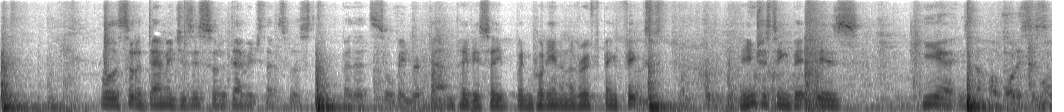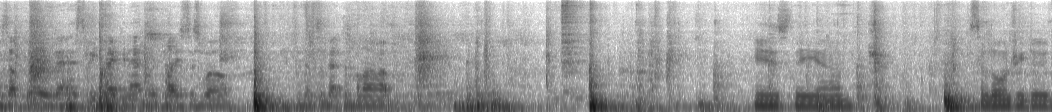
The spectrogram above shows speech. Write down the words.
Well, the sort of damage is this sort of damage, that sort of stuff, but it's all been ripped out and PVC been put in and the roof being fixed. The interesting bit is here is the hot water system's up there. That has to be taken out and replaced as well. And that's about to blow up. Here's the um, it's the laundry dude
